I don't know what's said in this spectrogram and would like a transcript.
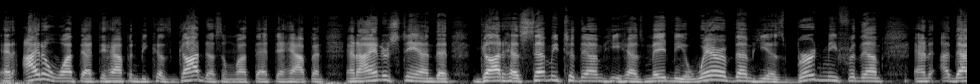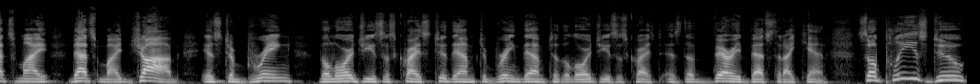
And I don't want that to happen because God doesn't want that to happen. And I understand that God has sent me to them. He has made me aware of them. He has burdened me for them. And that's my, that's my job is to bring the Lord Jesus Christ to them, to bring them to the Lord Jesus Christ as the very best that I can. So please do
